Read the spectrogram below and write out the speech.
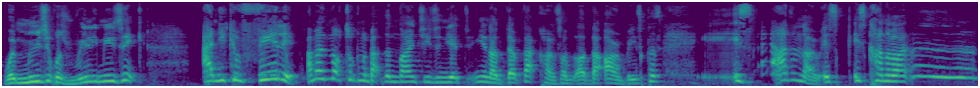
when music was really music? and you can feel it. I mean, I'm not talking about the 90s and yet, you know, that, that kind of stuff, like the R&Bs, because it's, I don't know, it's, it's kind of like, uh,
